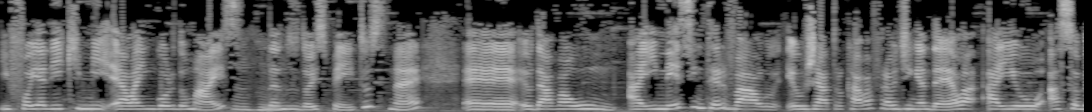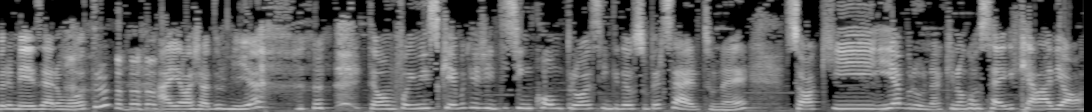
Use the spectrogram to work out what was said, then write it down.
E foi ali que me, ela engordou mais, uhum. dando os dois peitos, né? É, eu dava um, aí nesse intervalo eu já trocava a fraldinha dela, aí o, a sobremesa era um outro, aí ela já dormia. então foi um esquema que a gente se encontrou assim que deu super certo, né? Só que. E a Bruna, que não consegue, que ela ali, ó,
